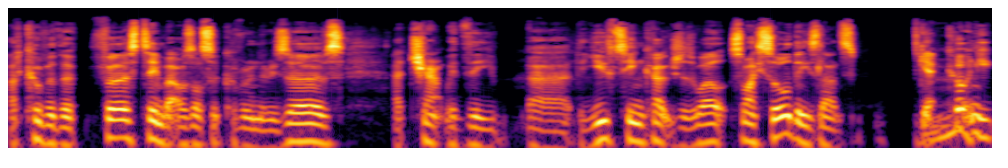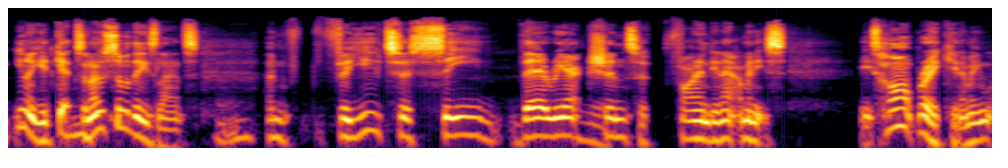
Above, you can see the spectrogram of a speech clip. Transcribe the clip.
I'd cover the first team, but I was also covering the reserves. I'd chat with the uh, the youth team coaches as well. So I saw these lads get cut, and you, you know, you'd get to know some of these lads, and for you to see their reaction to finding out. I mean, it's it's heartbreaking. I mean,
